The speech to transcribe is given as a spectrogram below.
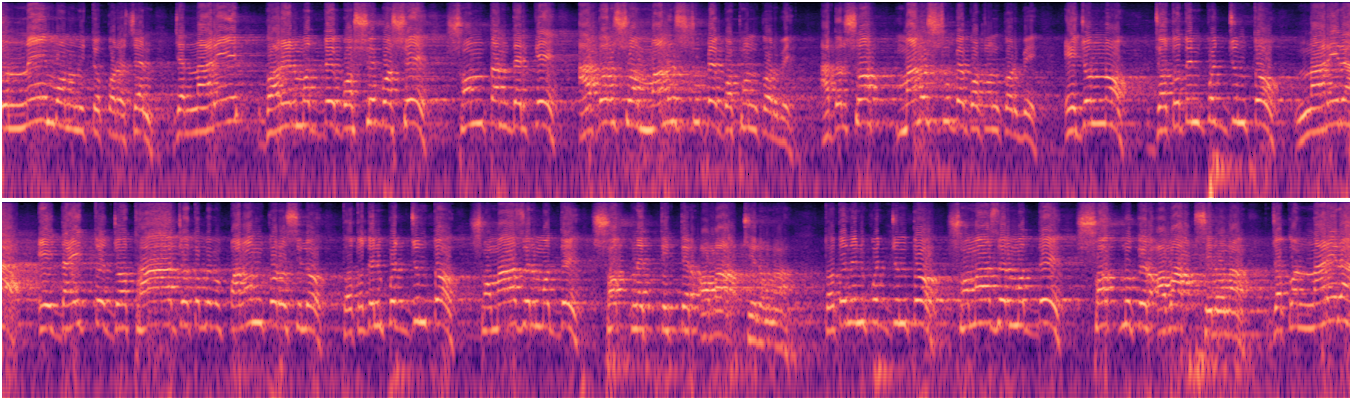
জন্যই মনোনীত করেছেন যে নারী ঘরের মধ্যে বসে বসে সন্তানদেরকে আদর্শ মানুষ রূপে গঠন করবে, আদর্শ মানুষ রূপে গঠন করবে। এজন্য যতদিন পর্যন্ত নারীরা এই দায়িত্ব যথাযথভাবে পালন করেছিল, ততদিন পর্যন্ত সমাজের মধ্যে সৎ নেতৃত্বের অভাব ছিল না। ততদিন পর্যন্ত সমাজের মধ্যে সৎ লোকের অভাব ছিল না। যখন নারীরা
